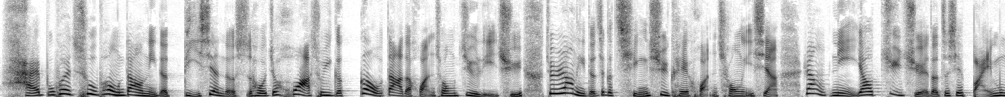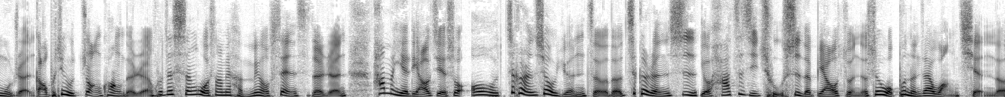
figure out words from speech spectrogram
还不会触碰到你的底线的时候，就画出一个够大的缓冲距离区，就让你的这个。情绪可以缓冲一下，让你要拒绝的这些白目人、搞不清楚状况的人，或者生活上面很没有 sense 的人，他们也了解说：哦，这个人是有原则的，这个人是有他自己处事的标准的，所以我不能再往前了。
